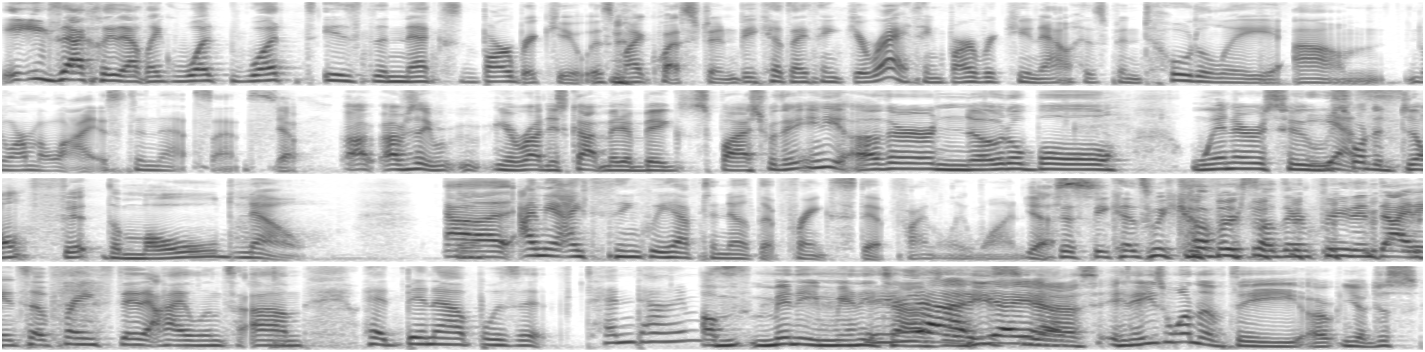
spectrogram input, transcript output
exactly that. Like, what what is the next barbecue? Is my question because I think you're right. I think barbecue now has been totally um, normalized in that sense. Yeah, obviously, you know, Rodney Scott made a big splash. Were there any other notable winners who yes. sort of don't fit the mold? No. Uh, I mean, I think we have to note that Frank Stitt finally won. Yes. Just because we cover Southern food and dining. So Frank Stitt at Highlands um, had been up, was it 10 times? Um, many, many times. Yeah, and he's, yeah, yeah. Yes, and he's one of the, uh, you know, just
